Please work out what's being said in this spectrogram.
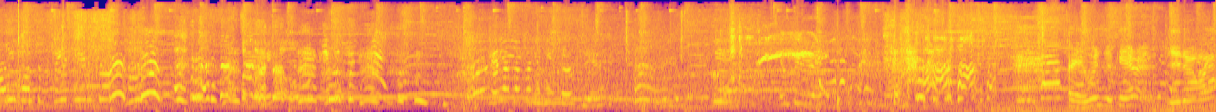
Ali want to feed him too. Can I open the windows here? Yeah. It'll be right. Hey, where's the camera? Do You know what?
